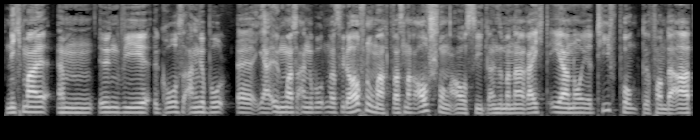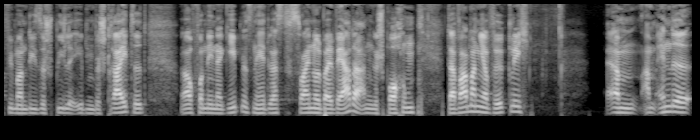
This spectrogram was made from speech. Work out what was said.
nicht mal ähm, irgendwie groß Angebot, äh, ja, irgendwas angeboten, was wieder Hoffnung macht, was nach Aufschwung aussieht. Also man erreicht eher neue Tiefpunkte von der Art, wie man diese Spiele eben bestreitet. Auch von den Ergebnissen her. Du hast 2-0 bei Werder angesprochen. Da war man ja wirklich ähm, am Ende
